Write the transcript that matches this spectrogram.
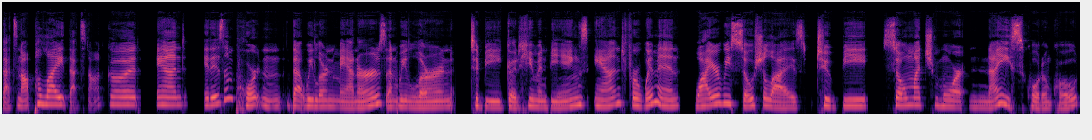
that's not polite, that's not good. And it is important that we learn manners and we learn to be good human beings. And for women, why are we socialized to be so much more nice, quote unquote,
